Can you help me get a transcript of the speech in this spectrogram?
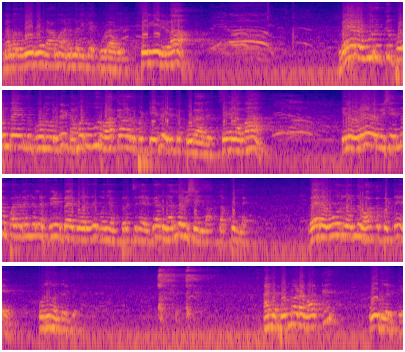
நமது ஊர்ல நாம அனுமதிக்க கூடாது. செய்வீர்களா? வேற ஊருக்கு புலம்பெயர்ந்து போனவர்கள் நமது ஊர் வாக்காளர் பட்டியலில் இருக்கக்கூடாது. செய்யலாமா? இதுல ஒரே ஒரு விஷயம் தான் பல இடங்கள்ல ஃபீட்பேக் வருது. கொஞ்சம் பிரச்சனை இருக்கு. அது நல்ல விஷயம் தான் தப்பு இல்லை வேற ஊர்ல இருந்து வாக்கப்பட்டு பொண்ணு வந்திருக்கு. அந்த பொண்ணோட வாக்கு ஊர்ல இருக்கு.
